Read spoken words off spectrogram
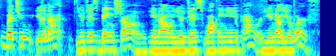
But you you're not. You're just being strong, you know, and you're just walking in your power. You know your worth.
